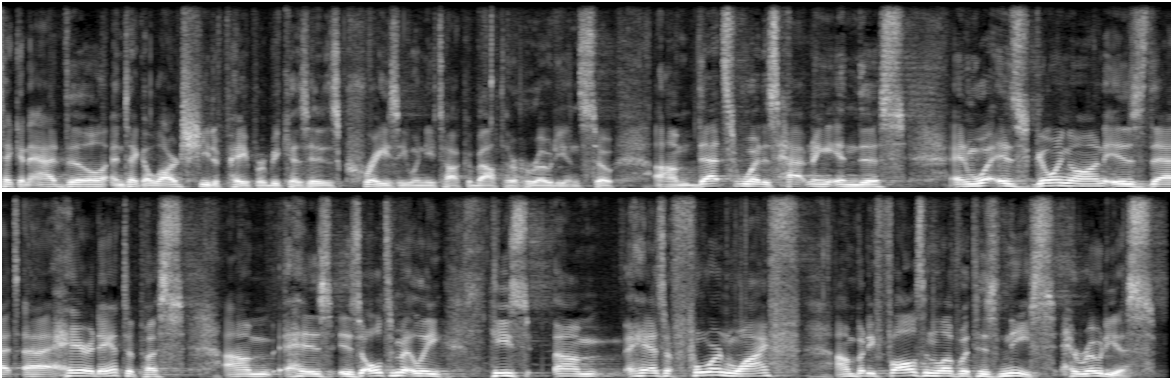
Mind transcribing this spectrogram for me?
take an Advil, and take a large sheet of paper because it is crazy when you talk about the Herodians. So um, that's what is happening in this. And what is going on is that uh, Herod Antipas um, has, is ultimately he's um, he has a foreign wife, um, but he falls in love with his niece Herodias.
